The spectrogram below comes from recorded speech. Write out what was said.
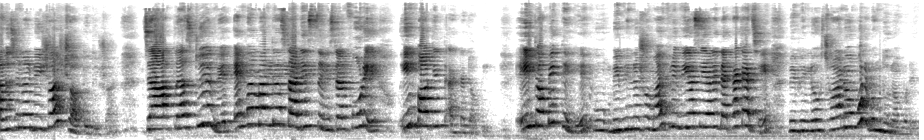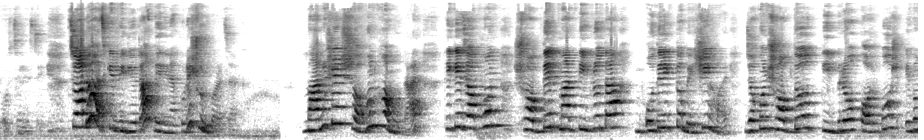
আলোচনার বিষয় শব্দ দূষণ, যা ক্লাস টুয়েলভের এনভায়রনমেন্টাল স্টাডিজ সেমিস্টার ফোরে ইম্পর্টেন্ট একটা টপিক এই টপিক থেকে বিভিন্ন সময় প্রিভিয়াস ইয়ারে দেখা গেছে বিভিন্ন ছয় নম্বর এবং দু নম্বরের কোশ্চেন এসে চলো আজকের ভিডিওটা দেরি না করে শুরু করা যাক। মানুষের সহন ক্ষমতার থেকে যখন শব্দের মা, তীব্রতা অতিরিক্ত বেশি হয়, যখন শব্দ তীব্র, কর্কশ এবং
